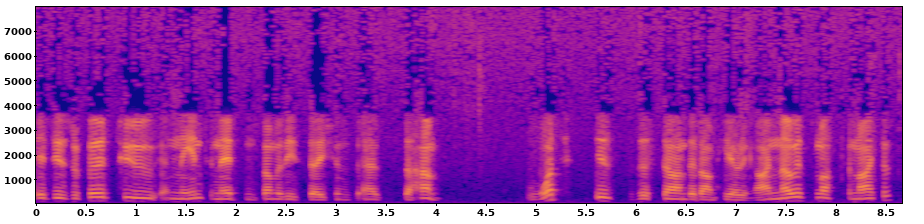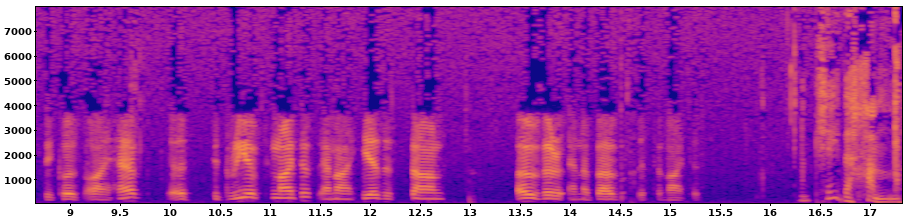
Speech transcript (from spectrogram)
it is referred to in the internet and some of these stations as the hum. What is the sound that I'm hearing? I know it's not tinnitus because I have a degree of tinnitus and I hear the sound over and above the tinnitus. Okay, the hum.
